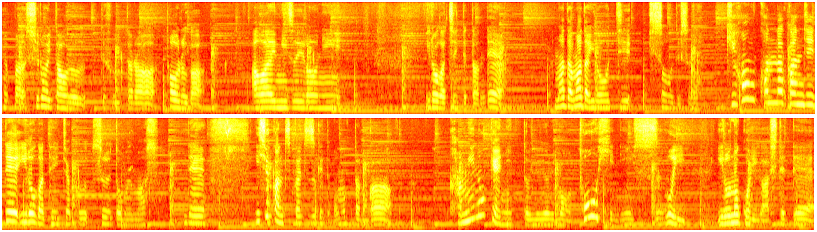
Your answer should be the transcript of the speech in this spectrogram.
やっぱ白いタオルで拭いたらタオルが淡い水色に色がついてたんでまだまだ色落ちしそうですね。基本こんな感じで色が定着すると思います。で1週間使い続けて思ったのが髪の毛にというよりも頭皮にすごい色残りがしてて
